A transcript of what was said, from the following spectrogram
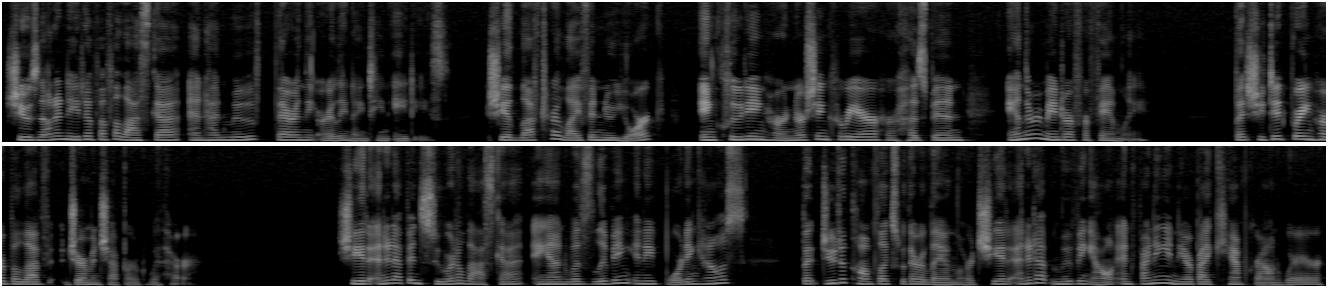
She was not a native of Alaska and had moved there in the early 1980s. She had left her life in New York, including her nursing career, her husband, and the remainder of her family. But she did bring her beloved German Shepherd with her. She had ended up in Seward, Alaska, and was living in a boarding house, but due to conflicts with her landlord, she had ended up moving out and finding a nearby campground where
